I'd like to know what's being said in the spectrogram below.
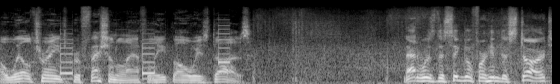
A well-trained professional athlete always does. That was the signal for him to start.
